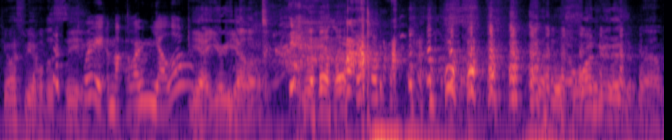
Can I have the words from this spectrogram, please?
She wants to be able to see. Wait, am I, I'm yellow? Yeah, you're yellow. no wonder there's a problem.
